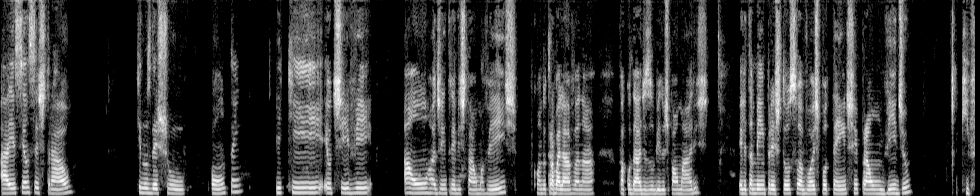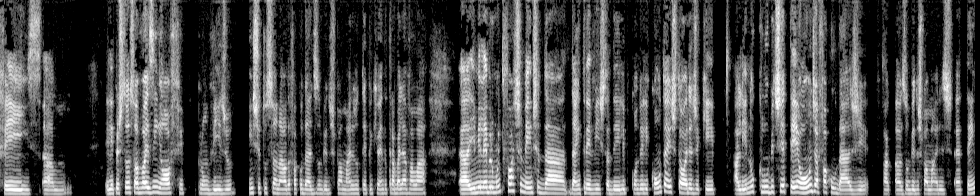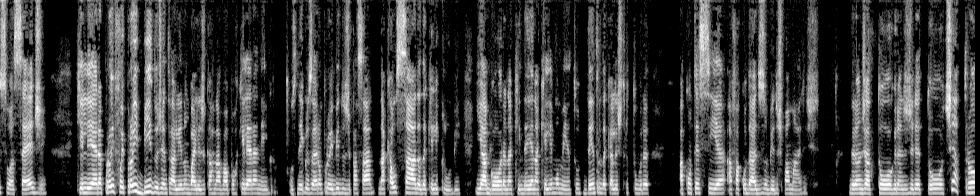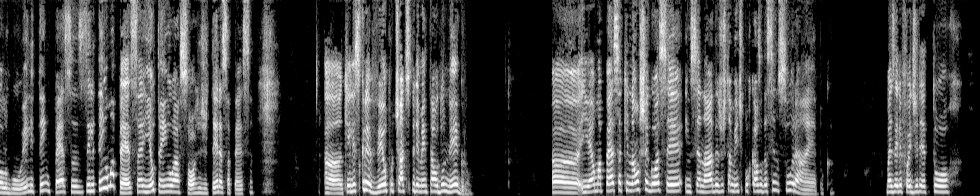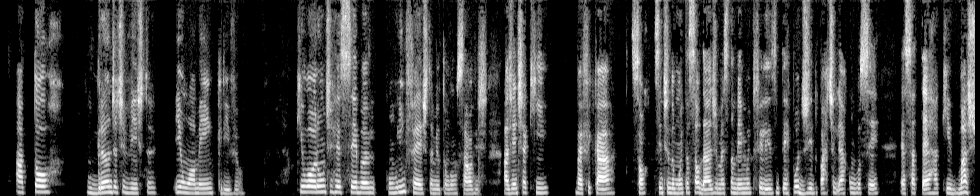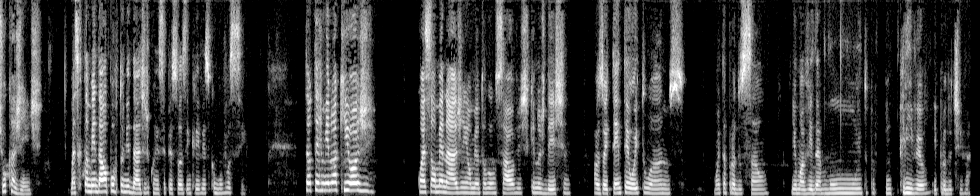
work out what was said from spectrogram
a esse ancestral que nos deixou ontem e que eu tive a honra de entrevistar uma vez, quando eu trabalhava na Faculdade Zumbi dos Palmares. Ele também emprestou sua voz potente para um vídeo que fez. Um, ele emprestou sua voz em off para um vídeo institucional da Faculdade Zumbi dos Palmares, no tempo em que eu ainda trabalhava lá. Uh, e me lembro muito fortemente da, da entrevista dele, quando ele conta a história de que ali no Clube Tietê, onde a faculdade a Zumbi dos Palmares é, tem sua sede, que ele era foi proibido de entrar ali num baile de carnaval porque ele era negro. Os negros eram proibidos de passar na calçada daquele clube. E agora, naquele, naquele momento, dentro daquela estrutura, acontecia a Faculdade Zumbi dos Palmares. Grande ator, grande diretor, teatrólogo, ele tem peças, ele tem uma peça, e eu tenho a sorte de ter essa peça, uh, que ele escreveu para o Teatro Experimental do Negro, Uh, e é uma peça que não chegou a ser encenada justamente por causa da censura à época. Mas ele foi diretor, ator, um grande ativista e um homem incrível. Que o Orum te receba com em festa, Milton Gonçalves. A gente aqui vai ficar só sentindo muita saudade, mas também muito feliz em ter podido partilhar com você essa terra que machuca a gente mas que também dá a oportunidade de conhecer pessoas incríveis como você. Então, eu termino aqui hoje com essa homenagem ao Milton Gonçalves, que nos deixa aos 88 anos, muita produção e uma vida muito incrível e produtiva.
